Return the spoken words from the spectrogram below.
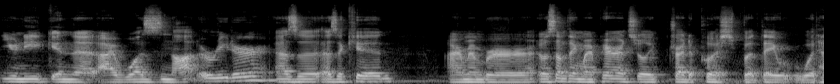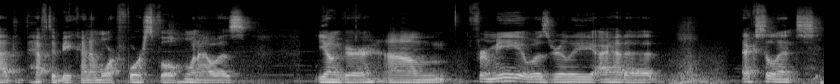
unique in that I was not a reader as a as a kid. I remember it was something my parents really tried to push, but they would have have to be kind of more forceful when I was younger. Um, for me, it was really I had a excellent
